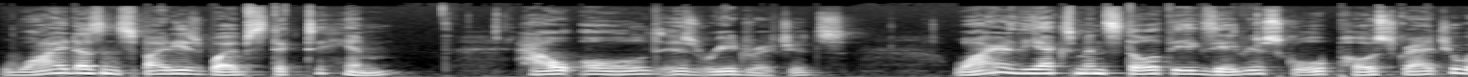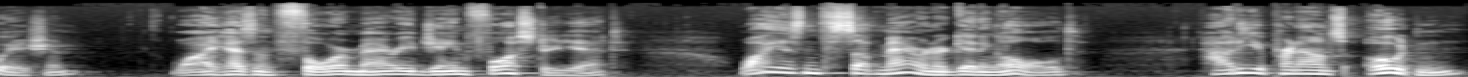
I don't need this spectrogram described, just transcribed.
Why doesn't Spidey's web stick to him? How old is Reed Richards? Why are the X Men still at the Xavier School post graduation? Why hasn't Thor married Jane Foster yet? Why isn't the Submariner getting old? How do you pronounce Odin?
